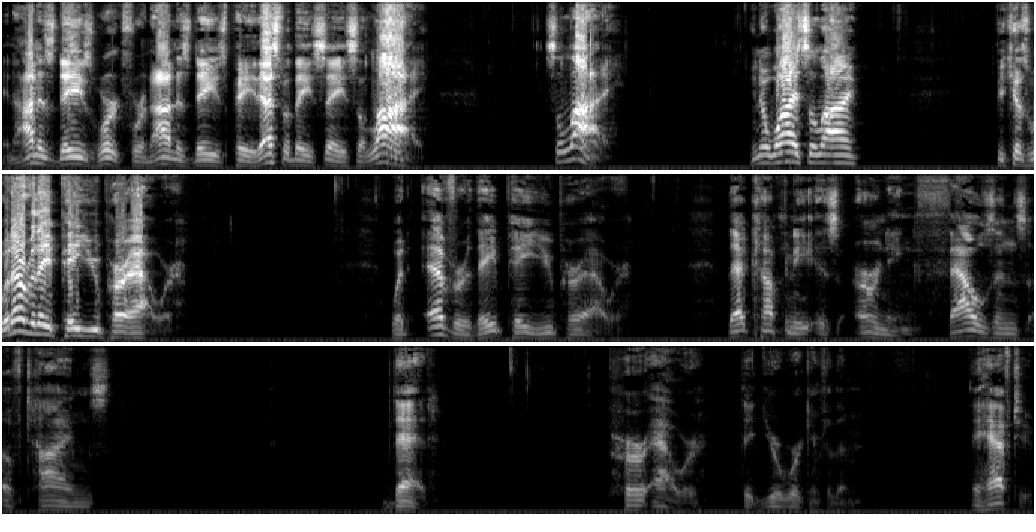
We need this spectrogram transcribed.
An honest day's work for an honest day's pay. That's what they say. It's a lie. It's a lie. You know why it's a lie? Because whatever they pay you per hour, whatever they pay you per hour, that company is earning thousands of times that per hour that you're working for them. They have to.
